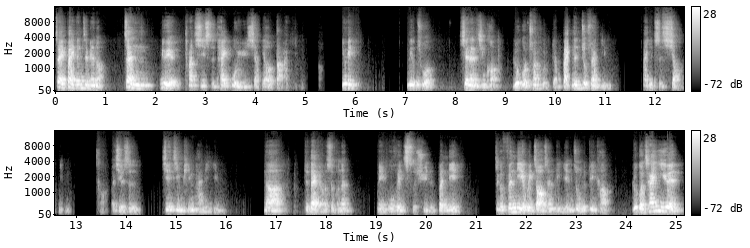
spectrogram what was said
在拜登这边呢，战略他其实太过于想要大赢，因为。没有错，现在的情况，如果川普的拜登就算赢，他也是小赢，啊，而且是接近平盘的赢，那就代表了什么呢？美国会持续的分裂，这个分裂会造成很严重的对抗。如果参议院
